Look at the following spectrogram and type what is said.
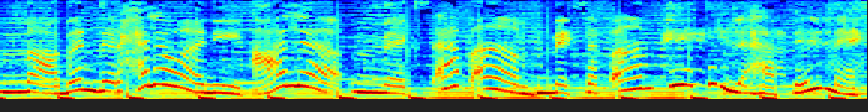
مع بندر حلواني على Mix FM. Mix FM هي كلها في ال mix.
